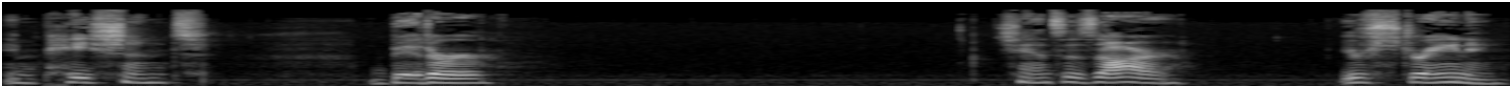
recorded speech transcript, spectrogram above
impatient, bitter, chances are you're straining.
